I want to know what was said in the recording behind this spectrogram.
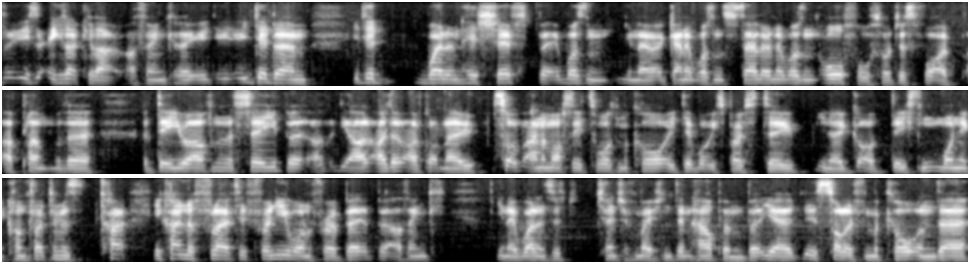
exactly that. I think he, he, did um, he did well in his shifts, but it wasn't you know again it wasn't stellar and it wasn't awful. So I just thought I, I plumped with a, a D rather than a C. But I, yeah, I, don't I've got no sort of animosity towards McCourt. He did what he's supposed to do. You know, got a decent one year contract and was he kind of flirted for a new one for a bit. But I think you know, Wellens' change of formation didn't help him. But yeah, it's solid for McCourt, and uh,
